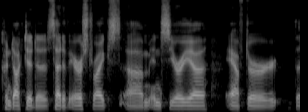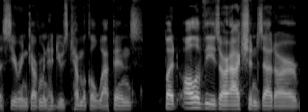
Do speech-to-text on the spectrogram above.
conducted a set of airstrikes um, in Syria after the Syrian government had used chemical weapons. But all of these are actions that are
